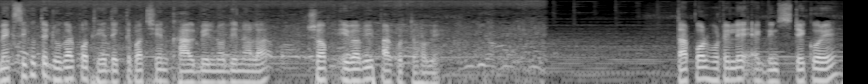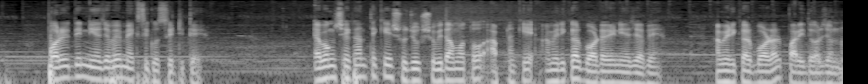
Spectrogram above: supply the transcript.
মেক্সিকোতে ঢোকার পথে দেখতে পাচ্ছেন খাল, বিল, নদী, নালা, সব এভাবেই পার করতে হবে। তারপর হোটেলে একদিন স্টে করে পরের দিন নিয়ে যাবে মেক্সিকো সিটিতে। এবং সেখান থেকে সুযোগ সুবিধা মতো আপনাকে আমেরিকার বর্ডারে নিয়ে যাবে। আমেরিকার বর্ডার পাড়ি দেওয়ার জন্য।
